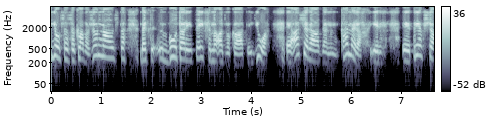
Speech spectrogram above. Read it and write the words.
Jūs esat laba žurnāliste, bet būtu arī teicama advokāte, jo e, ašerādana kamera ir e, priekšā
